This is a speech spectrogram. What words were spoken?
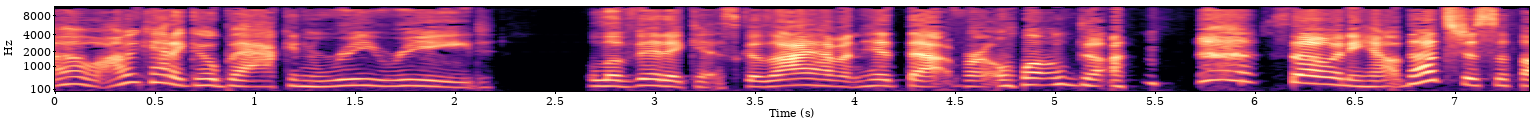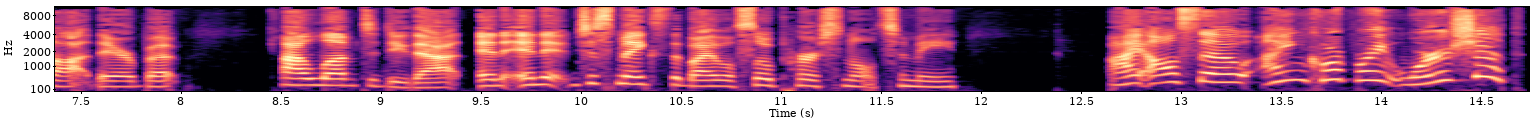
oh, I got to go back and reread Leviticus because I haven't hit that for a long time. so anyhow, that's just a thought there, but I love to do that. And, and it just makes the Bible so personal to me. I also, I incorporate worship.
